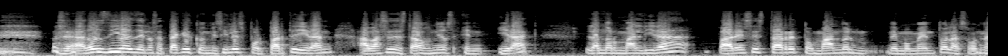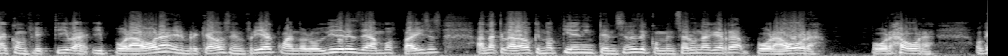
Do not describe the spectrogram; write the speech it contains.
o sea, a dos días de los ataques con misiles por parte de Irán a bases de Estados Unidos en Irak, la normalidad parece estar retomando de momento la zona conflictiva y por ahora el mercado se enfría cuando los líderes de ambos países han aclarado que no tienen intenciones de comenzar una guerra por ahora. Por ahora. ¿Ok?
